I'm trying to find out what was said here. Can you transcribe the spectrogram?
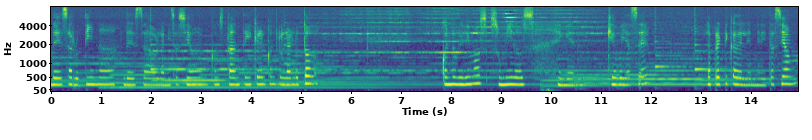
de esa rutina, de esa organización constante y querer controlarlo todo. Cuando vivimos sumidos en el qué voy a hacer, la práctica de la meditación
